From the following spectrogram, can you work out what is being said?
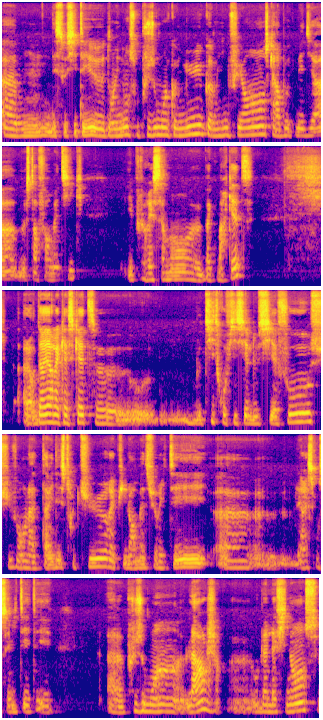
des sociétés dont les noms sont plus ou moins connus, comme l'Influence, Carbot Media, Must Informatique et plus récemment Back Market. Alors derrière la casquette titre officiel de CFO, suivant la taille des structures et puis leur maturité, euh, les responsabilités étaient euh, plus ou moins larges. Euh, au-delà de la finance,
